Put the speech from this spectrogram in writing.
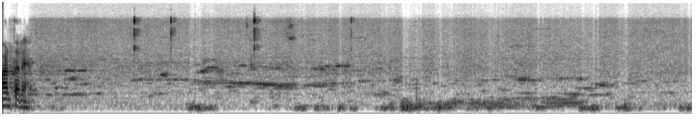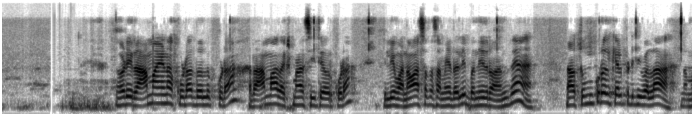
ಮಾಡ್ತಾರೆ. ನೋಡಿ, ರಾಮಾಯಣ ಕೂಡದಲ್ಲೂ ಕೂಡ, ರಾಮ, ಲಕ್ಷ್ಮಣ, ಸೀತೆ ಅವರು ಕೂಡ ಇಲ್ಲಿ ವನವಾಸದ ಸಮಯದಲ್ಲಿ ಬಂದಿದ್ರು ಅಂದರೆ ನಾವು ತುಮಕೂರಲ್ಲಿ ಕೇಳ್ಬಿಟ್ಟಿದ್ದೀವಲ್ಲ ನಮ್ಮ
